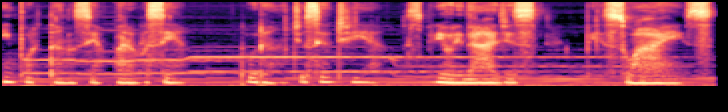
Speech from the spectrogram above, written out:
importância para você durante o seu dia. As prioridades pessoais,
